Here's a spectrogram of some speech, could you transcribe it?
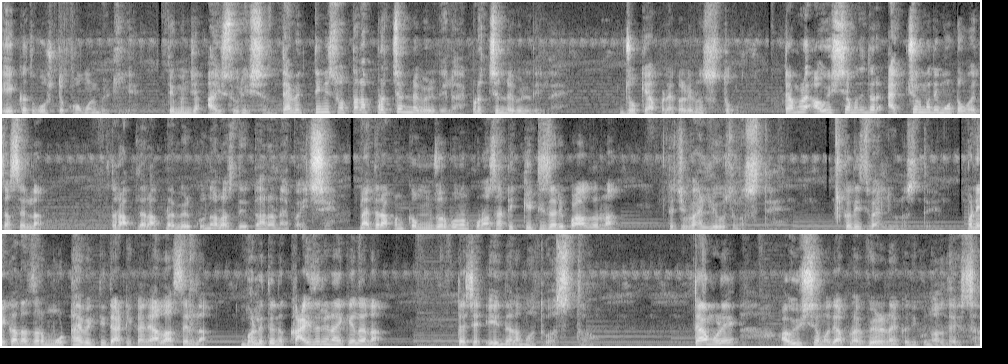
एकच गोष्ट कॉमन भेटली आहे. ते म्हणजे आयसोलेशन त्या व्यक्तीने स्वतःला प्रचंड वेळ दिला आहे प्रचंड वेळ दिला आहे जो की आपल्याकडे नसतो. त्यामुळे आयुष्यामध्ये जर ॲक्च्युअलमध्ये मोठं व्हायचं असेल ना तर आपल्याला आपला वेळ कुणालाच देता आला नाही पाहिजे. नाहीतर आपण कमजोर बनून कोणासाठी किती जरी पळालो ना त्याची व्हॅल्यूच नसते. कधीच व्हॅल्यू नसते. पण एखादा जर मोठा व्यक्ती त्या ठिकाणी आला असेल ना भले त्यानं काय जरी नाही केलं ना त्याच्या येण्याला महत्त्व असतं. त्यामुळे आयुष्यामध्ये आपला वेळ नाही कधी कुणाला द्यायचा.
